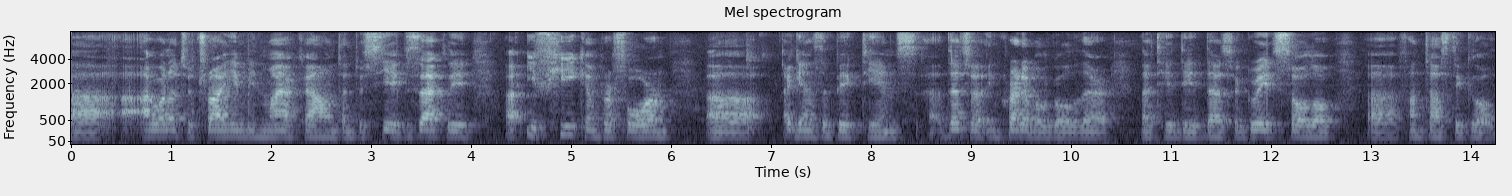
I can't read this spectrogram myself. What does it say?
I wanted to try him in my account and to see exactly if he can perform against the big teams that's an incredible goal there that he did. That's a great solo, uh, fantastic goal.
